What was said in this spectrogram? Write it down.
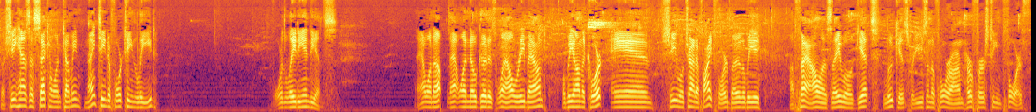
So she has a second one coming. 19 to 14 lead for the Lady Indians. That one up. That one no good as well. Rebound will be on the court, and she will try to fight for it, but it'll be a foul as they will get Lucas for using the forearm, her first team fourth.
